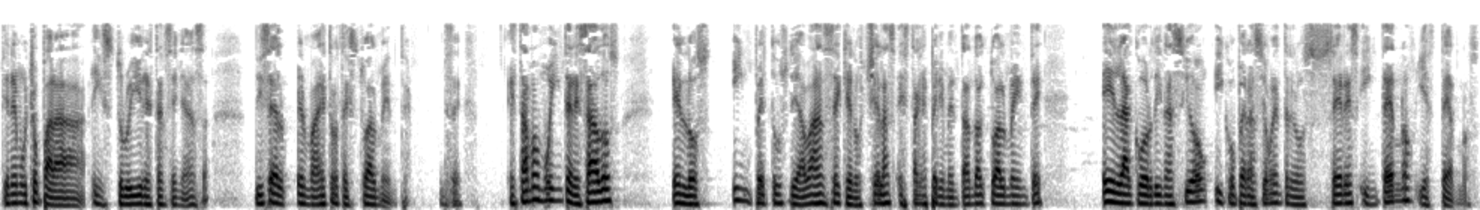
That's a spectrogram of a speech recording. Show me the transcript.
tiene mucho para instruir esta enseñanza. Dice el, maestro textualmente. Dice, Estamos muy interesados en los ímpetus de avance que los chelas están experimentando actualmente en la coordinación y cooperación entre los seres internos y externos.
